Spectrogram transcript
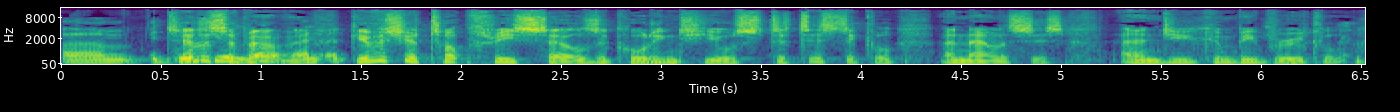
Um, it Tell us about them. and- and- Give us your top three cells according to your statistical analysis, and you can be brutal.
